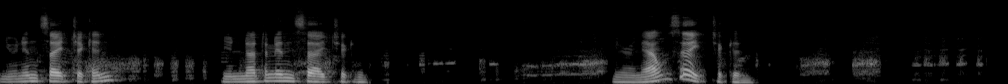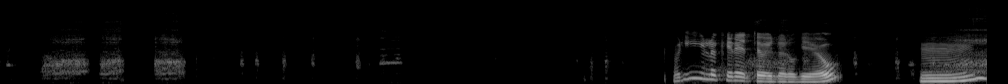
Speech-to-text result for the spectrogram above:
You're an inside chicken. You're not an inside chicken. You're an outside chicken. What are you looking at, little girl? Hmm?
